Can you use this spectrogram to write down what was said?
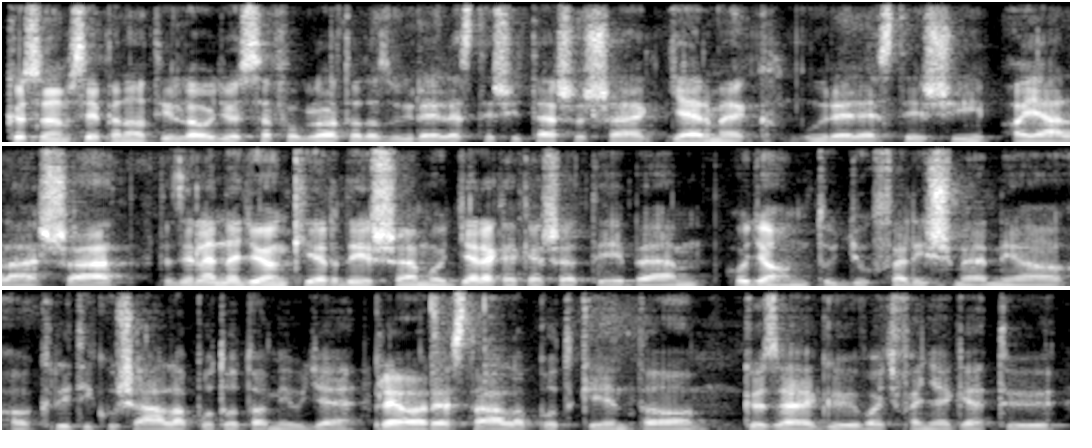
Köszönöm szépen Attila, hogy összefoglaltad az Újraélesztési Társaság gyermek újraélesztési ajánlását. Ezért lenne egy olyan kérdésem, hogy gyerekek esetében hogyan tudjuk felismerni a, a kritikus állapotot, ami ugye prearrest állapotként a közelgő vagy fenyegető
